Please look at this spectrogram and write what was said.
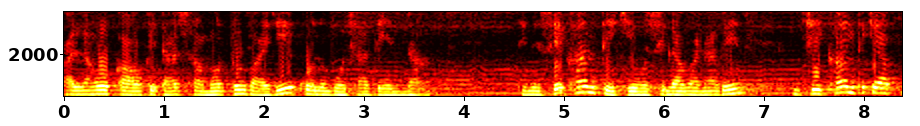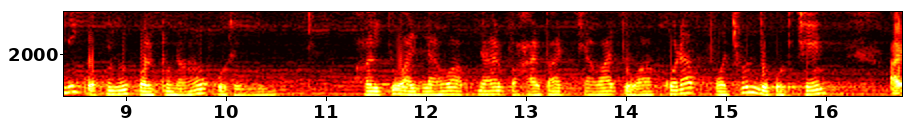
আল্লাহ কাউকে তার সামর্থ্যর বাইরে কোনো বোঝা দেন না। তিনি সেখান থেকে ওসিলা বানাবেন, যেখান থেকে আপনি কখনো কল্পনাও করেননি। হয়তো আল্লাহ আপনার বারবার চাওয়া দোয়া করা পছন্দ করছেন, আর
